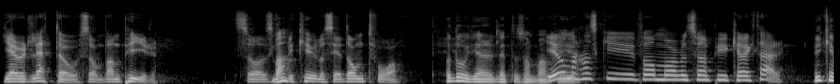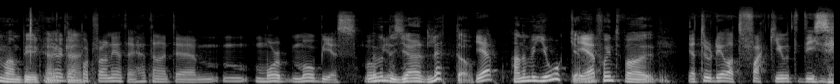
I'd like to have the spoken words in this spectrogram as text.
Jared Leto som vampyr. Så det ska Va? bli kul att se de två. Vadå Jared Leto som vampyr? Ja, men han ska ju vara Marvels vampyrkaraktär. Vilken Jag har glömt vampyrkaraktär? bort vad han heter. Heter han inte Mor- Mobius? Men vadå. Jared Leto? Japp. Han är väl Joker? Han Japp. får inte vara... Jag tror det var ett fuck you till DC.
